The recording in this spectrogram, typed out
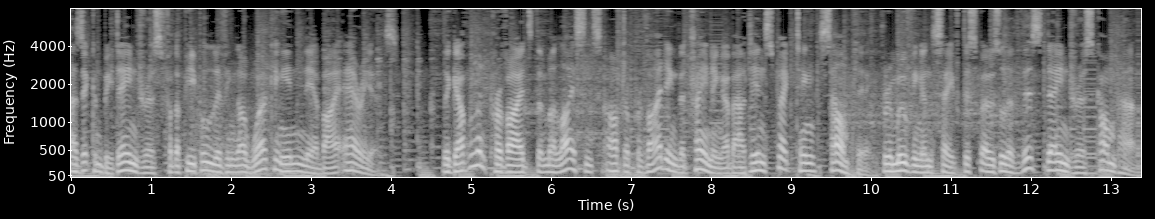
as it can be dangerous for the people living or working in nearby areas. The government provides them a license after providing the training about inspecting, sampling, removing and safe disposal of this dangerous compound.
